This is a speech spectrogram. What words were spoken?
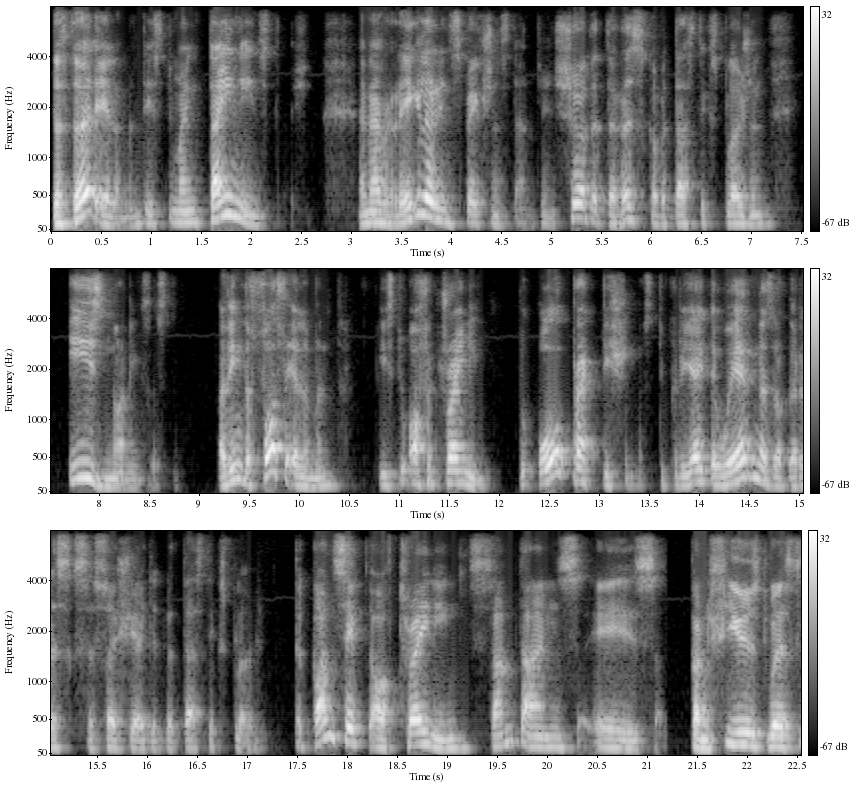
The third element is to maintain the installation and have regular inspections done to ensure that the risk of a dust explosion is non-existent. I think the fourth element is to offer training to all practitioners to create awareness of the risks associated with dust explosion. The concept of training sometimes is confused with,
